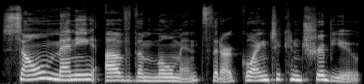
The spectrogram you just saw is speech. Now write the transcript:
So many of the moments that are going to contribute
